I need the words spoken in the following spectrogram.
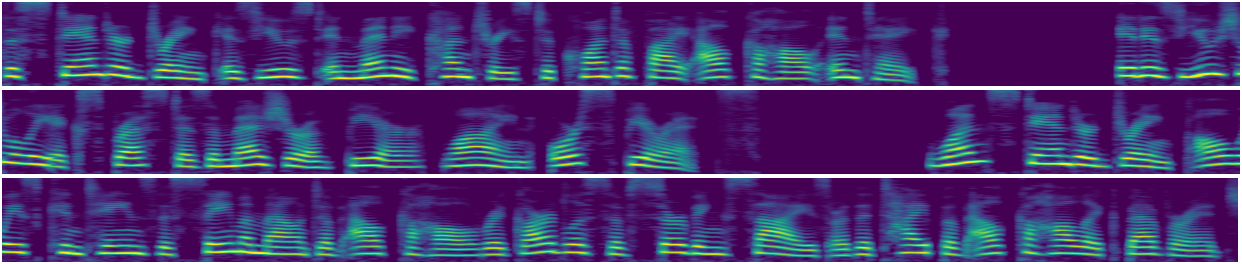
The standard drink is used in many countries to quantify alcohol intake. It is usually expressed as a measure of beer, wine, or spirits. One standard drink always contains the same amount of alcohol regardless of serving size or the type of alcoholic beverage.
